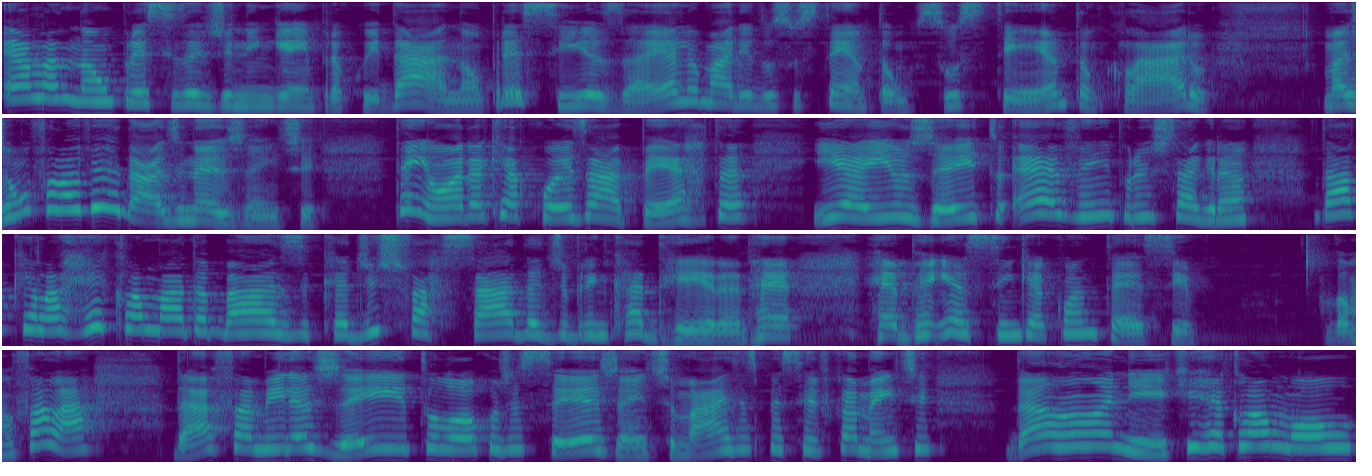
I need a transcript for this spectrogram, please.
Ela não precisa de ninguém para cuidar? Não precisa. Ela e o marido sustentam? Sustentam, claro. Mas vamos falar a verdade, né, gente? Tem hora que a coisa aperta e aí o jeito é vir pro Instagram dar aquela reclamada básica, disfarçada de brincadeira, né? É bem assim que acontece. Vamos falar da família Jeito Louco de Ser, gente, mais especificamente da Anne, que reclamou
